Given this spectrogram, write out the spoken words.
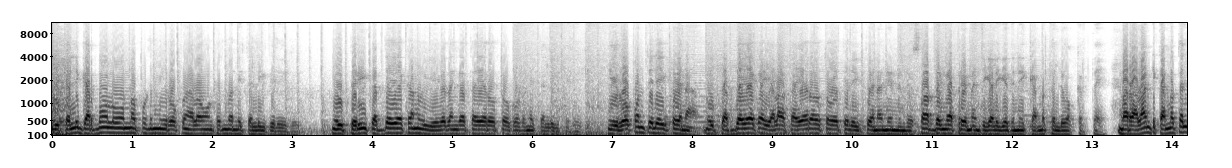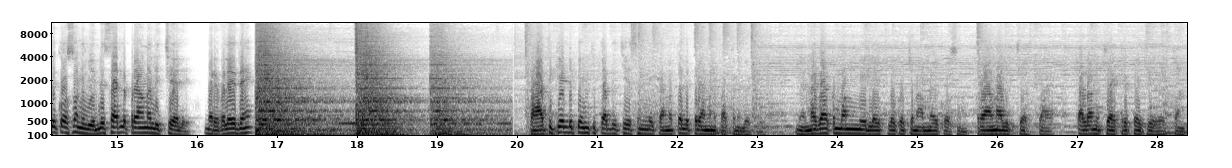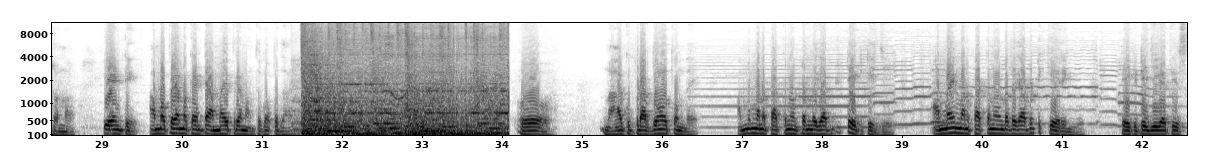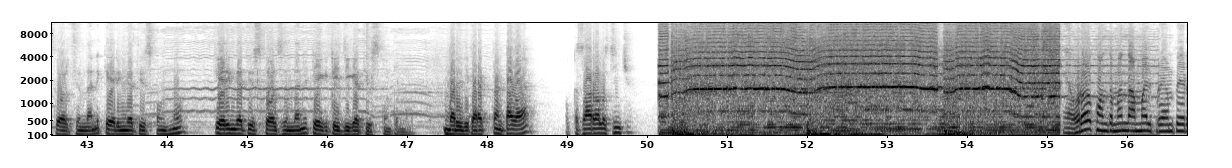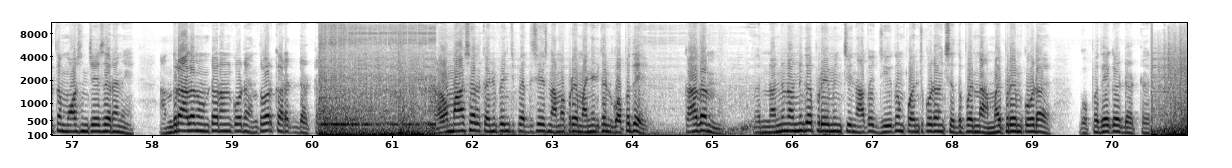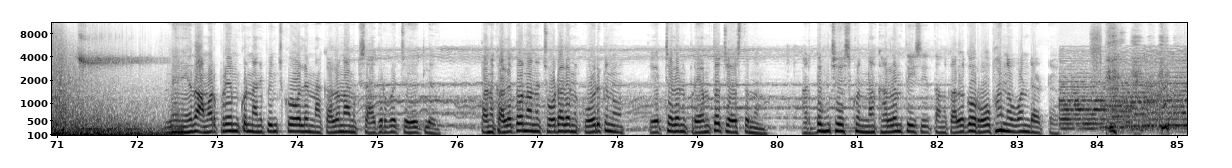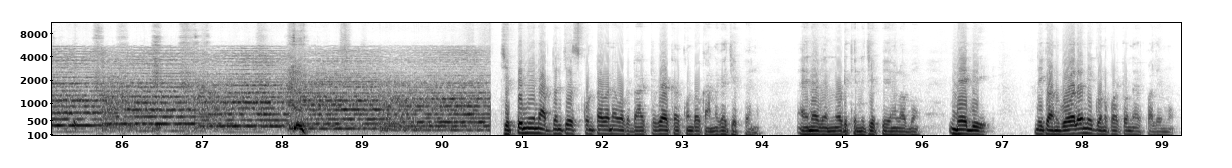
నీ తల్లి గర్భంలో ఉన్నప్పుడు నీ రూపం ఎలా ఉంటుందో నీ తల్లికి తెలియదు. నువ్వు పెరిగి పెద్ద అయ్యాక నువ్వు ఏ విధంగా తయారవుతావు కూడా నీ తల్లికి తెలియదు. నీ రూపం తెలియకపోయినా నువ్వు పెద్ద అయ్యాక ఎలా తయారవుతావో తెలియకపోయినా నిన్ను నిస్వార్థంగా ప్రేమించగలిగేది నీ కన్న తల్లి ఒక్కరితే. మరి అలాంటి కన్న తల్లి కోసం నువ్వు ఎన్నిసార్లు ప్రాణాలు ఇచ్చేయాలి? మరి ఇవ్వలేదే? పాతికేళ్ళు పెంచి పెద్ద చేసిన నీ కన్నతల్లి ప్రేమను పక్కన పెట్టు. నిన్నగాక మొన్న నీ లైఫ్లోకి వచ్చిన అమ్మాయి కోసం ప్రాణాలు ఇచ్చేస్తా కళ్ళను సాక్రిఫై చేసేస్తా అంటున్నావు. ఏంటి? అమ్మ ప్రేమ కంటే అమ్మాయి ప్రేమ అంత గొప్పదా? ఓ నాకు ఇప్పుడు అర్థమవుతుంది. అమ్మ మన పక్కన ఉంటుంది కాబట్టి టేక్ అమ్మాయి మన పక్కన ఉండదు కాబట్టి కేరింగ్ టేక్ తీసుకోవాల్సిందని కేరింగ్గా తీసుకుంటున్నావు. కేరింగ్గా తీసుకోవాల్సిందని టేక్ ఇట్ తీసుకుంటున్నావు. మరి ఇది కరెక్ట్ అంటావా? ఒక్కసారి ఆలోచించు. ఎవరో కొంతమంది అమ్మాయిలు ప్రేమ పేరుతో మోసం చేశారని అందరూ అలానే ఉంటారు అనుకోవడం ఎంతవరకు కరెక్ట్ అట్ట నవమాసాలు కనిపించి పెద్ద చేసిన అమ్మ ప్రేమ అన్నిటికంటే గొప్పదే. కాదన్ను నన్ను నన్నుగా ప్రేమించి నాతో జీవితం పంచుకోవడానికి సిద్ధపడిన అమ్మాయి ప్రేమ కూడా గొప్పదే కదా డాక్టర్. నేనేదో అమర ప్రేమకుని అనిపించుకోవాలని నా కళ నాకు సాక్రిఫైస్ చేయట్లేదు. తన కళతో నన్ను చూడాలని కోరికను తీర్చాలని ప్రేమతో చేస్తున్నాను. అర్థం చేసుకుని నా కళ్ళను తీసి తన కళ్ళకు రూపాన్ని ఇవ్వండి డాక్టర్. చెప్పి నేను అర్థం చేసుకుంటావని ఒక డాక్టర్గా కాకుండా ఒక అన్నగా చెప్పాను. అయినా విన్నోడికి ఎన్ని చెప్పి ఏం లాభం? మేబీ నీకు అనుభవాలే నీ గుణపడటం నేర్పాలేమో.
